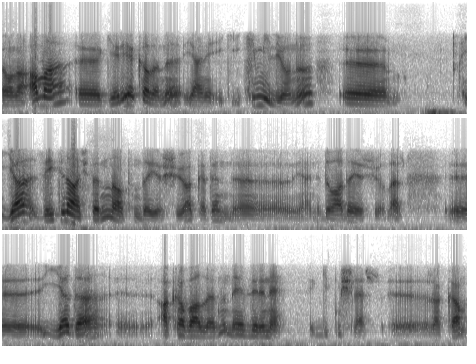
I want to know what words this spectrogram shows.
Ona ama e, geriye kalanı yani 2, 2 milyonu e, ya zeytin ağaçlarının altında yaşıyor hakikaten e, yani doğada yaşıyorlar E, ya da e, akrabalarının evlerine gitmişler E, rakam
